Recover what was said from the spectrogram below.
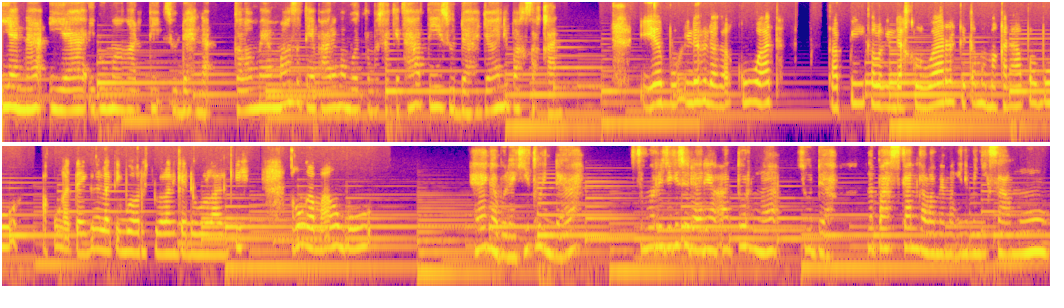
Iya nak, iya ibu mengerti. Sudah nak, kalau memang setiap hari membuat kamu sakit hati, sudah jangan dipaksakan. Iya, Bu. Indah udah gak kuat. Tapi kalau Indah keluar, kita mau makan apa, Bu? Aku gak tega liat ibu harus jualan kayak dulu lagi. Aku gak mau, Bu. Heh, nggak boleh gitu Indah. Semua rezeki sudah ada yang atur nak. Sudah, lepaskan kalau memang ini menyiksamu.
